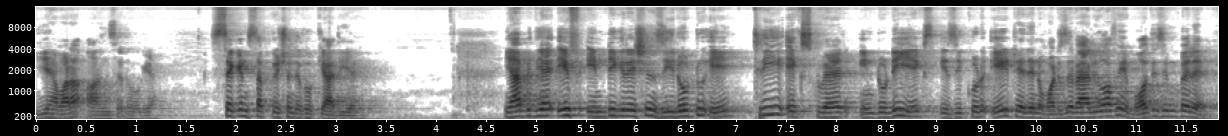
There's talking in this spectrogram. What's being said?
ये हमारा आंसर हो गया। सेकेंड सब क्वेश्चन देखो क्या दिया है। यहाँ पे दिया if integration zero to A three X square into D X is equal to eight है then what is the value of A बहुत ही सिंपल है।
